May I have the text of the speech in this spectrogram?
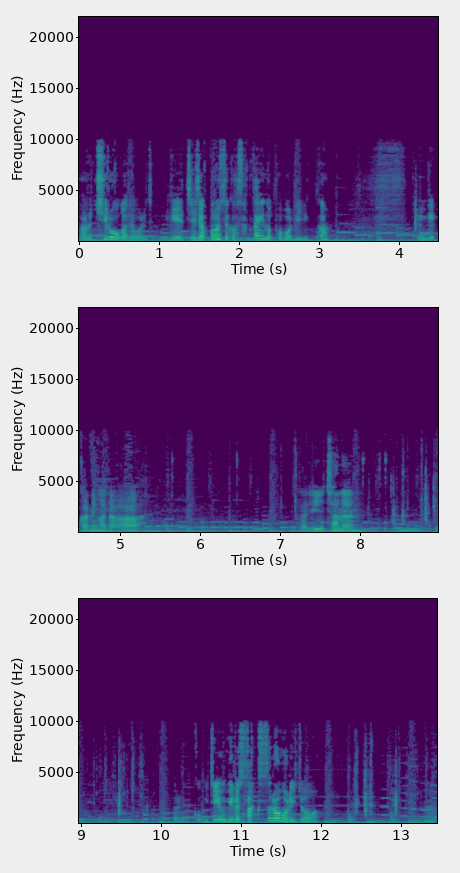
바로 7호가 되어버리죠. 이게 제작 보너스가 상당히 높아버리니까 이런 게 가능하다. 일단 1차는 음, 이제 여기를 싹 쓸어버리죠. 음.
